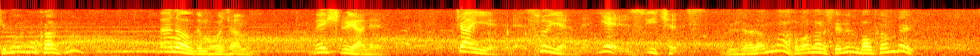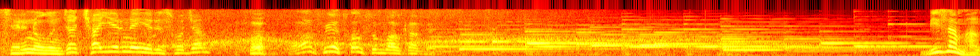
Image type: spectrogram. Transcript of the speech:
Kimin bu karpuz? Ben aldım hocam. Beş riyale. Çay yerine, su yerine yeriz içeriz. Güzel ama havalar serin Balkan Bey. Serin olunca çay yerine yeriz hocam. Oh, afiyet olsun Balkan Bey. Bir zaman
